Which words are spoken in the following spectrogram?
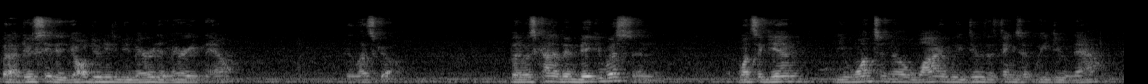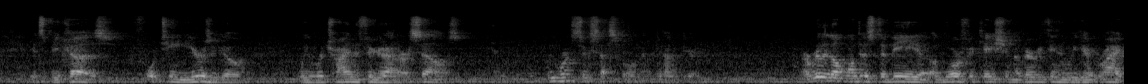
But I do see that y'all do need to be married and married now. Then let's go. But it was kind of ambiguous, and once again, you want to know why we do the things that we do now. It's because 14 years ago, we were trying to figure it out ourselves, and we weren't successful in that time period. I really don't want this to be a glorification of everything that we get right.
